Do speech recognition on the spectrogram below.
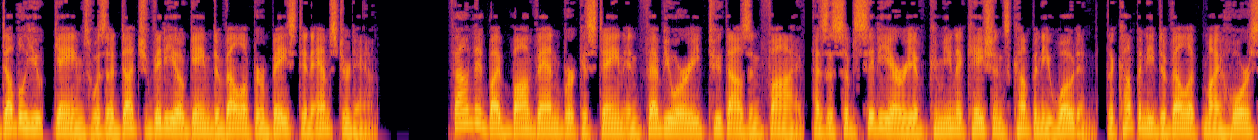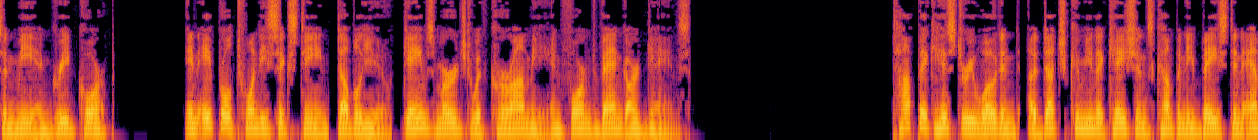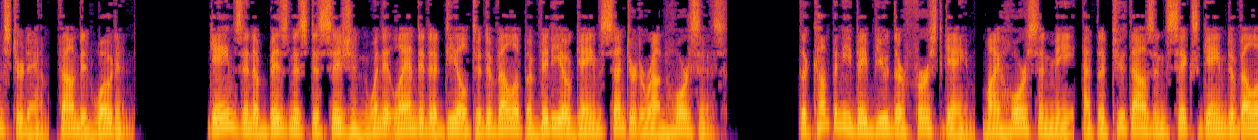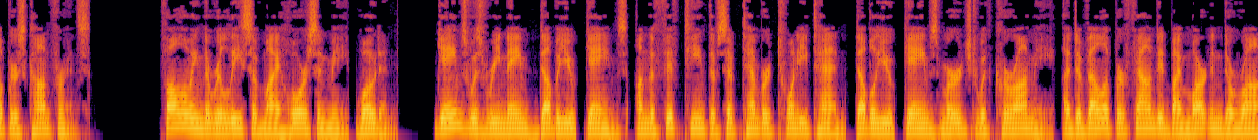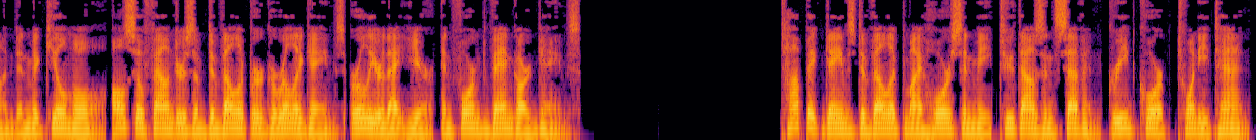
W. Games was a Dutch video game developer based in Amsterdam. Founded by Ba van Berkestein in February 2005, as a subsidiary of communications company Wodend, the company developed My Horse and Me and Greed Corp. In April 2016, W. Games merged with Karami and formed Vanguard Games. Topic History Wodend, a Dutch communications company based in Amsterdam, founded Wodend. Games in a business decision when it landed a deal to develop a video game centered around horses. The company debuted their first game, My Horse and Me, at the 2006 Game Developers Conference. Following the release of My Horse and Me, Wodend Games was renamed W Games. On the 15th of September 2010, W Games merged with Karami, a developer founded by Martin de Ronde and Michiel Mol, also founders of developer Guerrilla Games, earlier that year, and formed Vanguard Games. Topic games developed My Horse and Me 2007, Greed Corp 2010.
